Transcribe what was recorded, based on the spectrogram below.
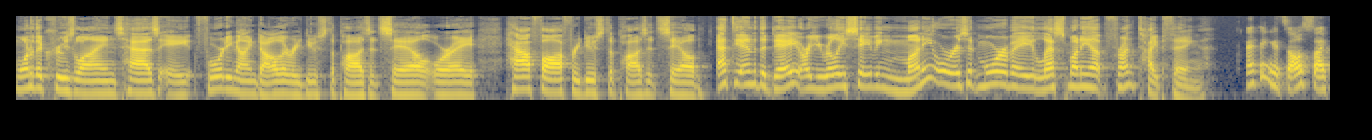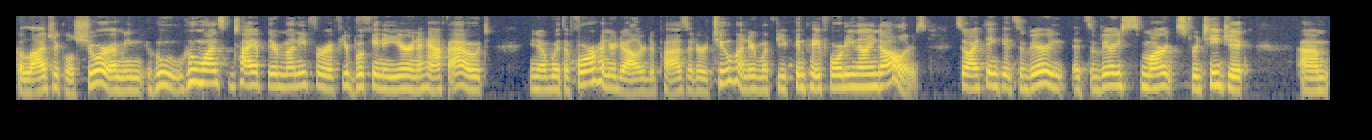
one of the cruise lines has a $49 reduced deposit sale or a half off reduced deposit sale. At the end of the day, are you really saving money or is it more of a less money up front type thing? I think it's all psychological, sure. I mean, who who wants to tie up their money for if you're booking a year and a half out, you know, with a $400 deposit or 200 if you can pay $49. So I think it's a very it's a very smart strategic um,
